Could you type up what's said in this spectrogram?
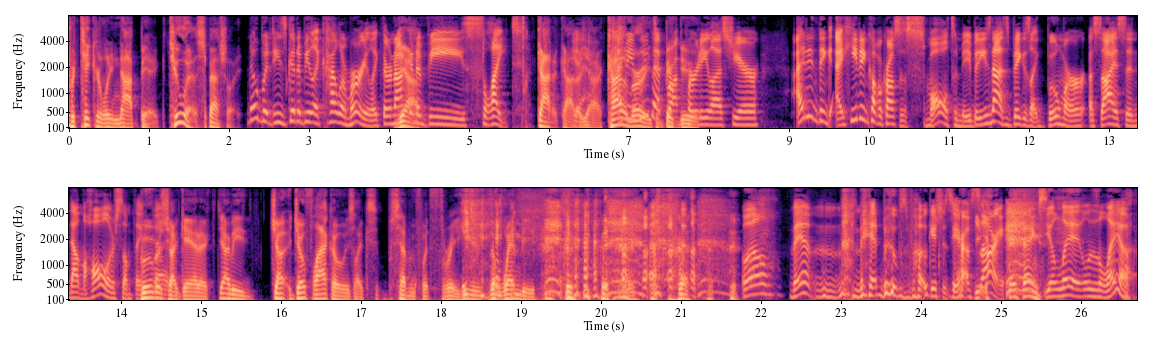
particularly not big. Tua, especially. No, but he's going to be like Kyler Murray. Like they're not Yeah. going to be slight. Got it, got it. Yeah, Kyler I mean, Murray's we a big Brock dude. Purdy last year. I didn't think he didn't come across as small to me, but he's not as big as like Boomer Esiason down the hall or something. Boomer's but- gigantic. I mean, Joe, Joe Flacco is like seven foot three. He's the Wemby. Well, man, man, boobs bogus is here. I'm sorry. Hey, thanks. You lay, it was layup.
